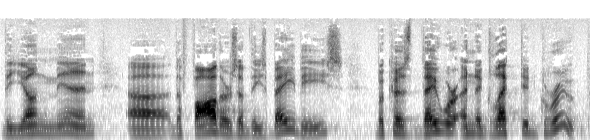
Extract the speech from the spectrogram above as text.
the young men, uh, the fathers of these babies, because they were a neglected group.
